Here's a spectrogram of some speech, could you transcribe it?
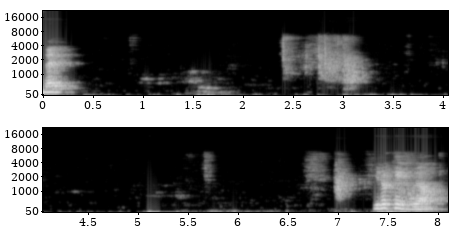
네. 이렇게고요.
